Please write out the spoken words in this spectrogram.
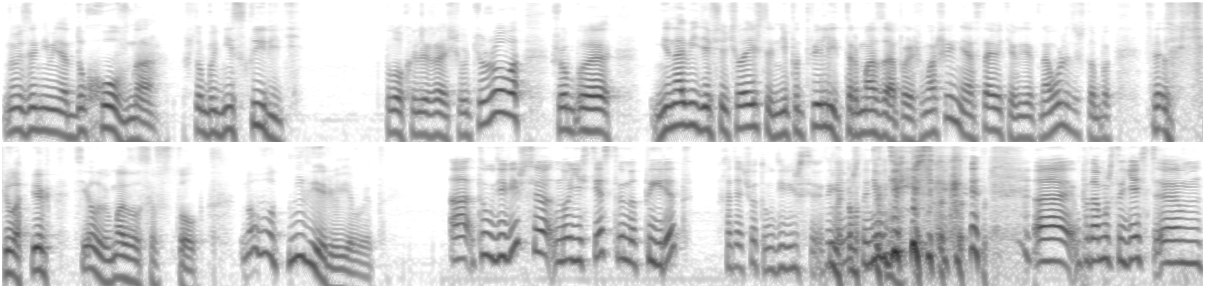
ну, извини меня, духовно, чтобы не стырить плохо лежащего чужого, чтобы, ненавидя все человечество, не подпилить тормоза, понимаешь, в машине оставить ее где-то на улице, чтобы следующий человек сел и вмазался в столб. Ну вот, не верю я в это. А, ты удивишься, но, естественно, тырят Хотя, что ты удивишься? Ты, конечно, не удивишься. А, потому что есть эм,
